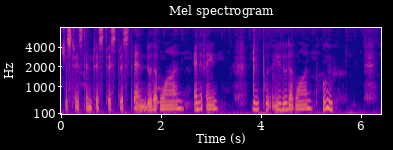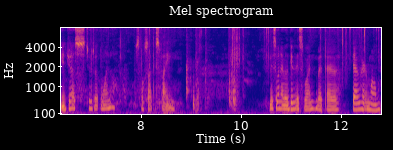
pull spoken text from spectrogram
Just twist and twist, twist, twist, and do that one. Anything. You put, you do that one. Ooh. You just do that one. Oh, so satisfying. This one I will give this one, but I'll tell her mom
